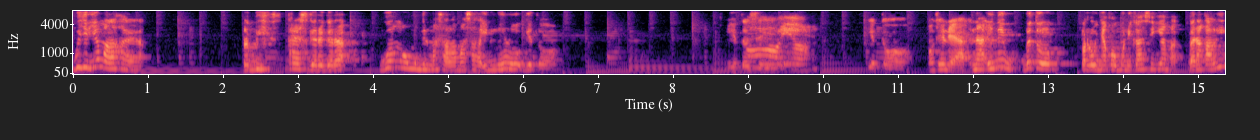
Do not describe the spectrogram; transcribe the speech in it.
gue jadinya malah kayak lebih stres gara-gara gue ngomongin masalah-masalah ini mulu gitu. Gitu sih. Oh iya. gitu. Mungkin ya. Nah ini betul perlunya komunikasi ya nggak? Barangkali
